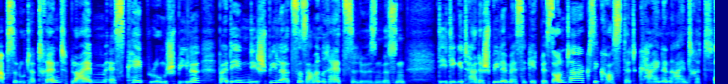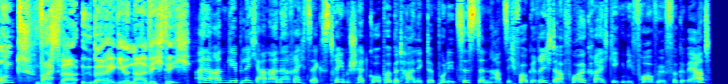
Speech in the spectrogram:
Absoluter Trend bleiben Escape Room Spiele, bei denen die Spieler zusammen Rätsel lösen müssen. Die digitale Spielemesse geht bis Sonntag, sie kostet keinen Eintritt. Und was war überregional wichtig? Eine angeblich an einer rechtsextremen Chatgruppe beteiligte Polizistin hat sich vor Gericht erfolgreich gegen die Vorwürfe gewehrt.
